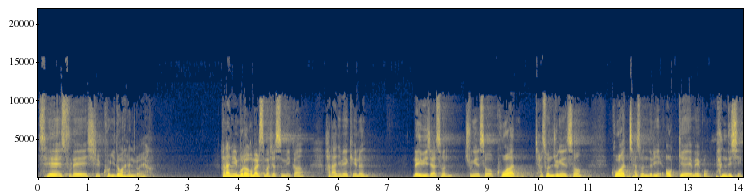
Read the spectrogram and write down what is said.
새 수레에 싣고 이동하는 거예요. 하나님이 뭐라고 말씀하셨습니까? 하나님의 궤는 레위 자손 중에서 고앗 자손 중에서 고앗 자손들이 어깨에 메고 반드시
